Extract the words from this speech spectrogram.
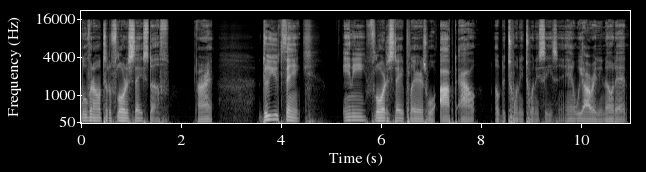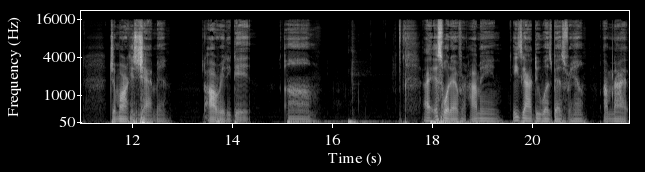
moving on to the Florida State stuff. All right. Do you think any Florida State players will opt out of the 2020 season? And we already know that Jamarcus Chapman already did. Um, I, it's whatever. I mean, he's got to do what's best for him. I'm not.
